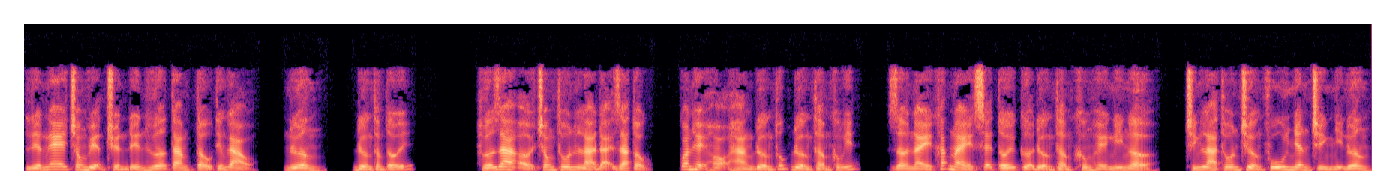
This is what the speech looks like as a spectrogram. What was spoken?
liền nghe trong viện truyền đến hứa tam tẩu tiếng gạo, nương, đường thẩm tới. Hứa ra ở trong thôn là đại gia tộc, quan hệ họ hàng đường thúc đường thẩm không ít, giờ này khắc này sẽ tới cửa đường thẩm không hề nghi ngờ, chính là thôn trưởng phu nhân trình nhị nương.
